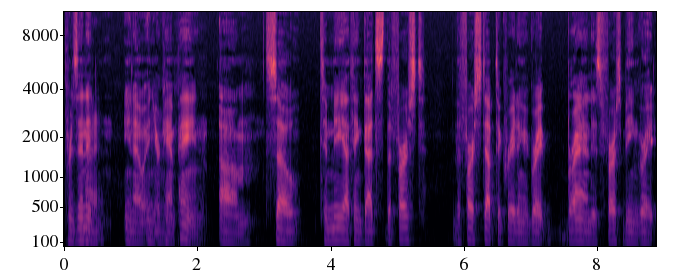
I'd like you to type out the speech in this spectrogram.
presented, Right. you know, in your Mhm. campaign. Um, so to me, I think that's the first the first step to creating a great brand is first being great.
